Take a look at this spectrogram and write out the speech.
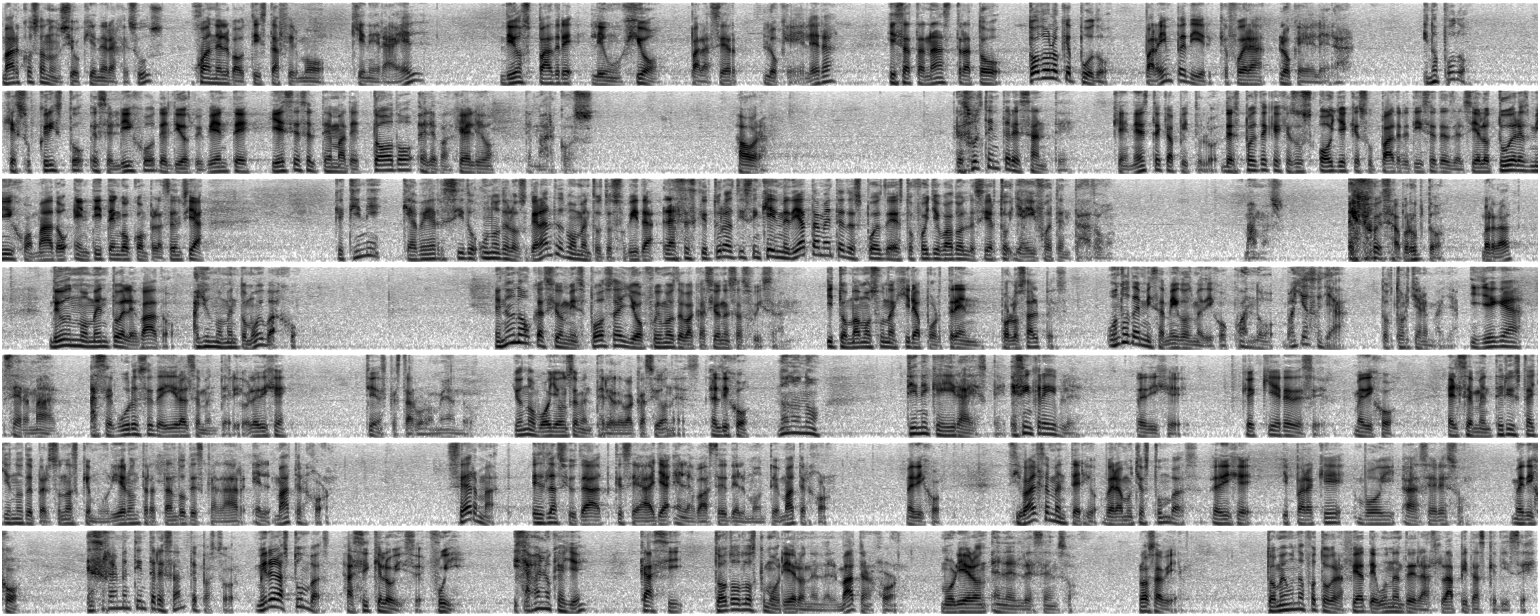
Marcos anunció quién era Jesús, Juan el Bautista afirmó quién era Él, Dios Padre le ungió para ser lo que Él era, y Satanás trató todo lo que pudo para impedir que fuera lo que Él era. Y no pudo. Jesucristo es el Hijo del Dios viviente y ese es el tema de todo el Evangelio Marcos. Ahora, resulta interesante que en este capítulo, después de que Jesús oye que su Padre dice desde el cielo, tú eres mi Hijo amado, en ti tengo complacencia, que tiene que haber sido uno de los grandes momentos de su vida, las Escrituras dicen que inmediatamente después de esto fue llevado al desierto y ahí fue tentado. Vamos, eso es abrupto, ¿verdad? De un momento elevado hay un momento muy bajo. En una ocasión mi esposa y yo fuimos de vacaciones a Suiza. y tomamos una gira por tren por los Alpes. Uno de mis amigos me dijo, cuando vayas allá, doctor Jeremiah, y llegue a Zermatt, asegúrese de ir al cementerio. Le dije, tienes que estar bromeando. Yo no voy a un cementerio de vacaciones. Él dijo, no, no, no, tiene que ir a este. Es increíble. Le dije, ¿qué quiere decir? Me dijo, el cementerio está lleno de personas que murieron tratando de escalar el Matterhorn. Zermatt es la ciudad que se halla en la base del monte Matterhorn. Me dijo, si va al cementerio verá muchas tumbas. Le dije, ¿y para qué voy a hacer eso? Me dijo, es realmente interesante, pastor. Mire las tumbas. Así que lo hice, fui. ¿Y saben lo que hallé? Casi todos los que murieron en el Matterhorn murieron en el descenso. Lo sabía. Tomé una fotografía de una de las lápidas que dice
